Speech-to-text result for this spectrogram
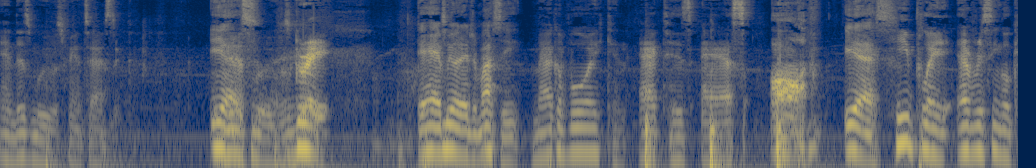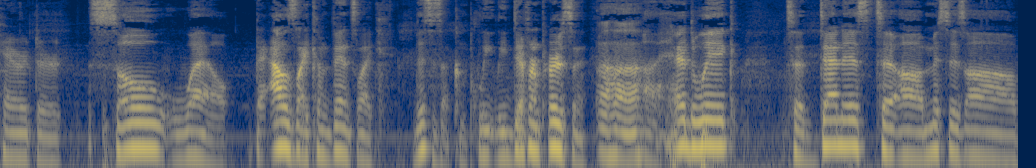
And this movie was fantastic. Yeah, This movie was great. It had me on the edge of my seat. McAvoy can act his ass off. Yes. He played every single character so well that I was like convinced like this is a completely different person. Uh-huh. Uh, Hedwig, to Dennis to uh, Mrs. Uh,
